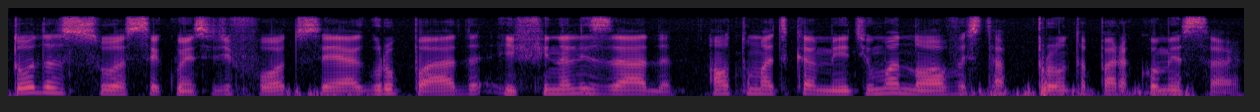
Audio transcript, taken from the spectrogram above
toda a sua sequência de fotos é agrupada e finalizada. Automaticamente uma nova está pronta para começar.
